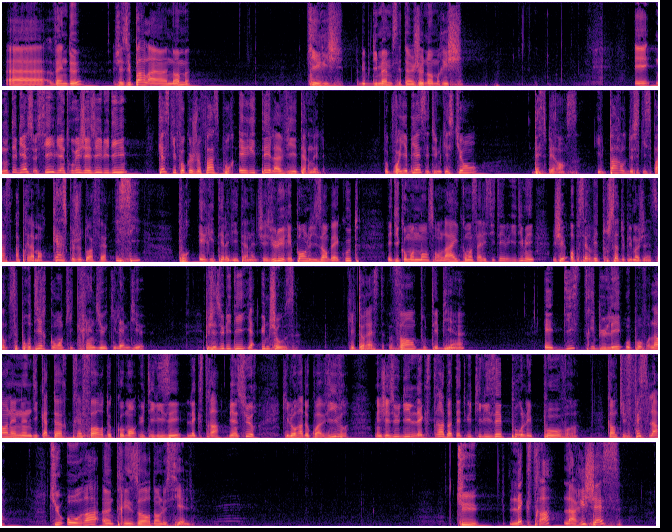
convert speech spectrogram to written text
22, euh, Jésus parle à un homme qui est riche. La Bible dit même que c'est un jeune homme riche. Et notez bien ceci, il vient trouver Jésus, il lui dit, qu'est-ce qu'il faut que je fasse pour hériter la vie éternelle? Donc voyez bien, c'est une question d'espérance. Il parle de ce qui se passe après la mort. Qu'est-ce que je dois faire ici pour hériter la vie éternelle? Jésus lui répond en lui disant, ben écoute, les dix commandements sont là, il commence à les citer, il dit, mais j'ai observé tout ça depuis ma jeunesse. Donc c'est pour dire comment il craint Dieu, qu'il aime Dieu. Puis Jésus lui dit, il y a une chose, qu'il te reste. Vends tous tes biens et distribue-les aux pauvres. Là, on a un indicateur très fort de comment utiliser l'extra. Bien sûr qu'il aura de quoi vivre, mais Jésus dit l'extra doit être utilisé pour les pauvres, quand tu fais cela, tu auras un trésor dans le ciel. Tu l'extra, la richesse,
